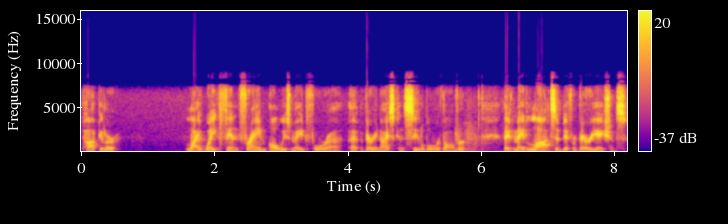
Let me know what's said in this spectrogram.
popular lightweight thin frame always made for a, a, very nice concealable revolver. They've made lots of different variations.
